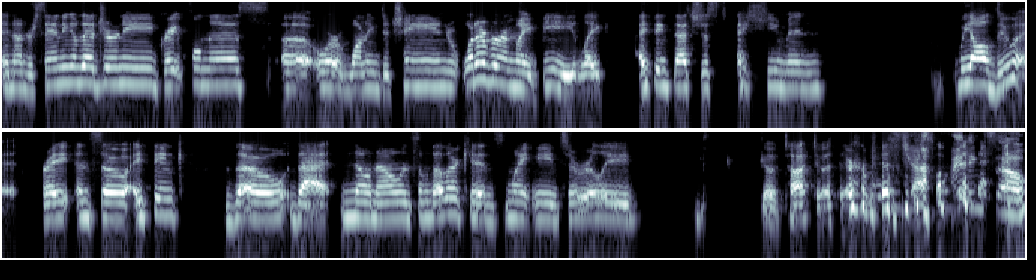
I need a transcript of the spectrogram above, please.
an understanding of that journey, gratefulness, uh, or wanting to change, whatever it might be. Like, I think that's just a human, we all do it, right? And so I think, though, that no, no, and some of the other kids might need to really go talk to a therapist or yeah i think so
